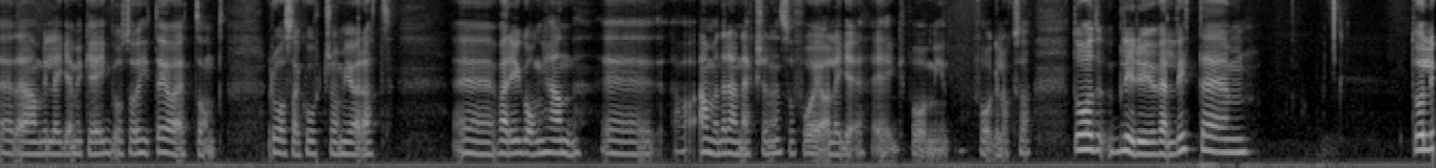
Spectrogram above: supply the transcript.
eh, där han vill lägga mycket ägg och så hittar jag ett sånt rosa kort som gör att eh, varje gång han eh, använder den actionen så får jag lägga ägg på min fågel också. Då blir det ju väldigt Eh, då,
